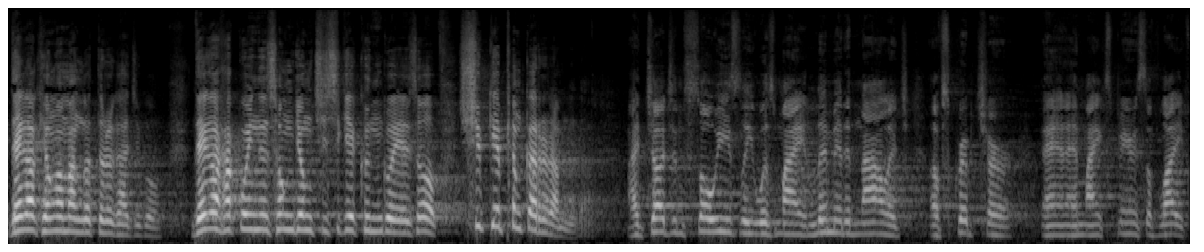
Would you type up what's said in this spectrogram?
내가 경험한 것들을 가지고 내가 갖고 있는 성경 지식에 근거해서 쉽게 평가를 합니다. I judge them so easily with my limited knowledge of Scripture and, and my experience of life.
